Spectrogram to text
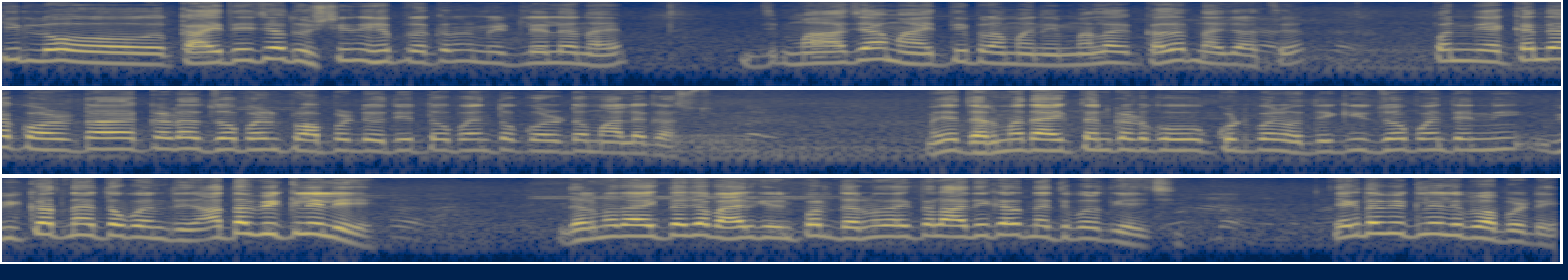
की लो कायद्याच्या दृष्टीने हे प्रकरण मिटलेलं नाही. ज- माझ्या माहितीप्रमाणे मला कळत नाही जास्त पण एखाद्या कोर्टाकडं जोपर्यंत प्रॉपर्टी होती तोपर्यंत तो कोर्ट मालक असतो. म्हणजे धर्मदा आयुक्तांकडे कुठपर्यंत होते की जोपर्यंत त्यांनी विकत नाही तोपर्यंत आता विकलेली आहे. धर्मदा आयुक्ताच्या बाहेर गेली पण धर्मदा आयुक्ताला अधिकारच नाही ती परत घ्यायची. एकदा विकलेली प्रॉपर्टी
